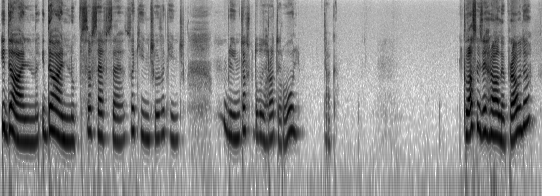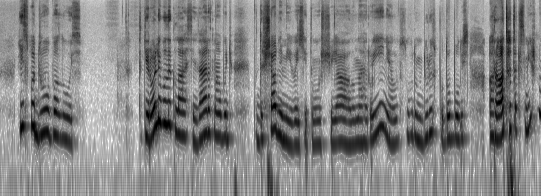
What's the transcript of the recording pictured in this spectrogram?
Ідеально, ідеально. Все, все, все. Закінчили, закінчили. Блін, так сподобалось грати роль. Так. Класно зіграли, правда? Мені сподобалось. Такі ролі були класні. Зараз, мабуть, буде мій вихід, тому що я головна героїня, але одно мені дуже сподобалось грати. Так смішно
